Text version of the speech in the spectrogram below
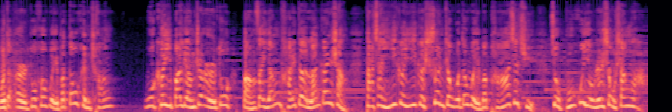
我的耳朵和尾巴都很长，我可以把两只耳朵绑在阳台的栏杆上，大家一个一个顺着我的尾巴爬下去，就不会有人受伤了。”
